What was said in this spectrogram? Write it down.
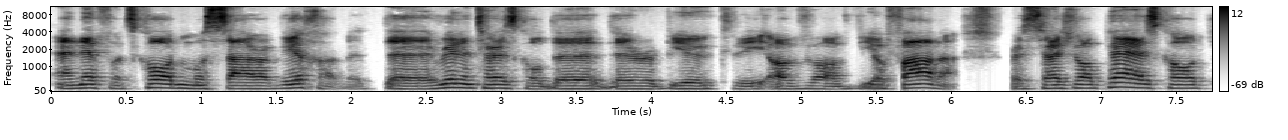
And therefore, it's called Musar Avicha. The, the written Torah is called the, the rebuke the, of, of your father. Whereas Torah Shabbat is called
